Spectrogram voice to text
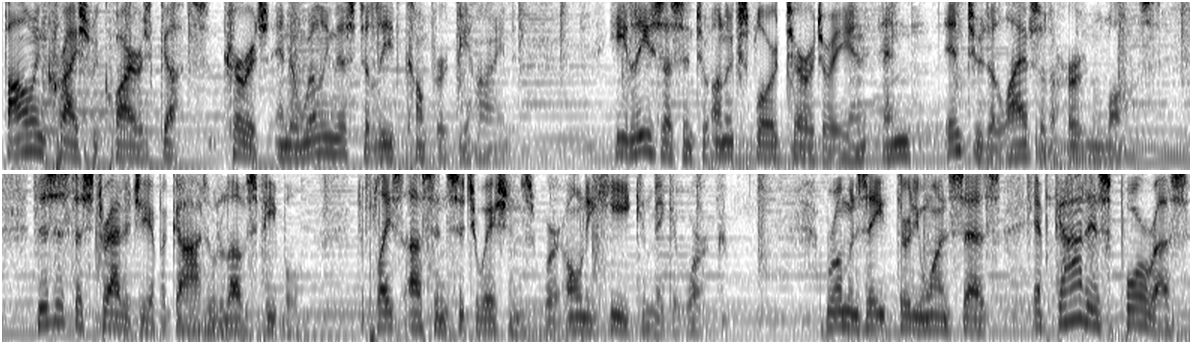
Following Christ requires guts, courage, and a willingness to leave comfort behind. He leads us into unexplored territory and, and into the lives of the hurt and lost. This is the strategy of a God who loves people, to place us in situations where only He can make it work. Romans 8:31 says, "If God is for us,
